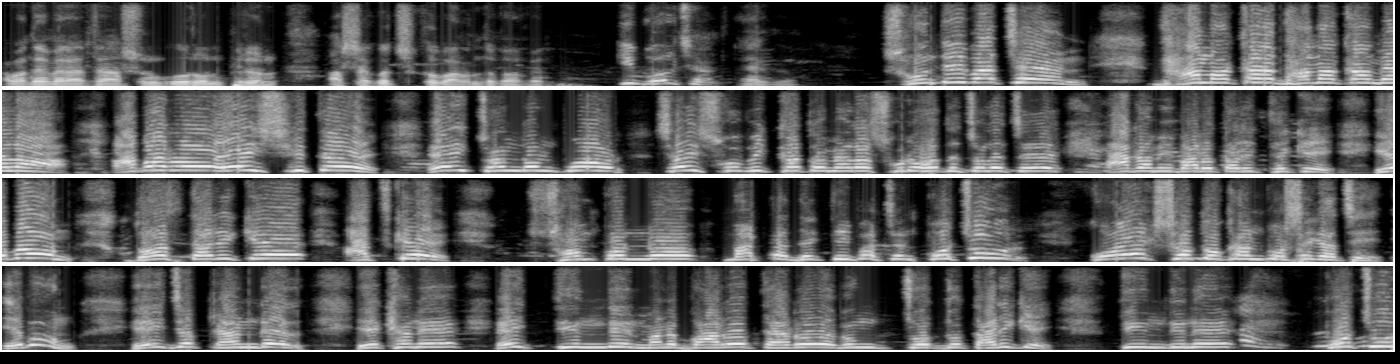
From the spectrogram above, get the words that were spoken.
আমাদের মেলাতে আসুন ঘুরুন ফিরুন আশা করছি খুব আনন্দ পাবেন। কি বলছেন? একদম। শুনতেই পাচ্ছেন? ধামাকা ধামাকা মেলা। আবারও এই শীতে এই চন্দনপুর সেই সুবিখ্যাত মেলা শুরু হতে চলেছে আগামী বারো তারিখ থেকে। এবং দশ তারিখে আজকে সম্পন্ন মাঠটা দেখতেই পাচ্ছেন প্রচুর কয়েকশো দোকান বসে গেছে এবং এই যে প্যান্ডেল এখানে এই তিন দিন মানে বারো, তেরো এবং চোদ্দ তারিখে তিন দিনে প্রচুর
